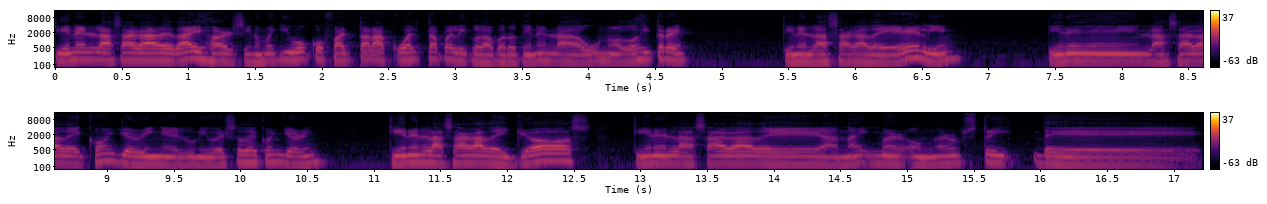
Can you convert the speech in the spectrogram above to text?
Tienen la saga de Die Hard, si no me equivoco, falta la cuarta película, pero tienen la 1, 2 y 3. Tienen la saga de Alien. Tienen la saga de Conjuring, el universo de Conjuring. Tienen la saga de Jaws. Tienen la saga de A Nightmare on Elm Street de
